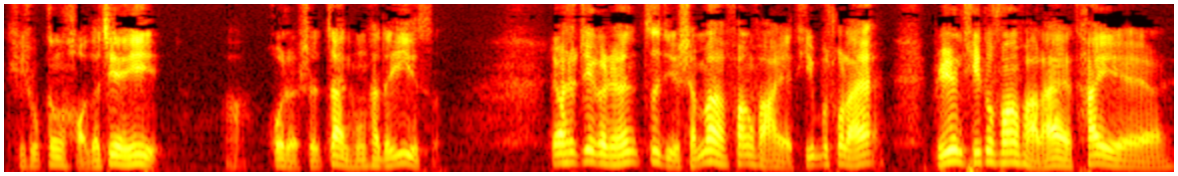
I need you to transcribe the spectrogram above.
提出更好的建议啊，或者是赞同他的意思。要是这个人自己什么方法也提不出来，别人提出方法来，他也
